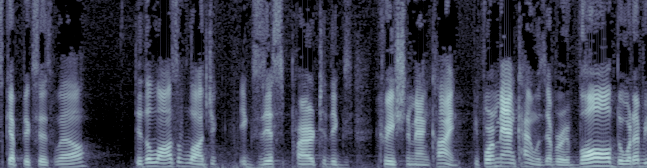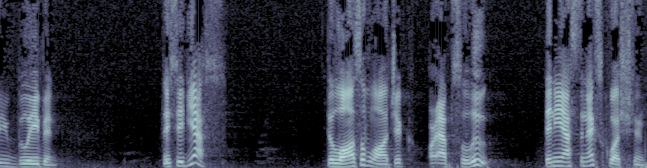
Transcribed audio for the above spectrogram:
Skeptic says, well, did the laws of logic exist prior to the creation of mankind, before mankind was ever evolved or whatever you believe in? They said yes. The laws of logic are absolute. Then he asked the next question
